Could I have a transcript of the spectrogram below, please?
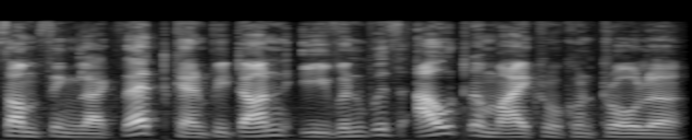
something like that can be done even without a microcontroller.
